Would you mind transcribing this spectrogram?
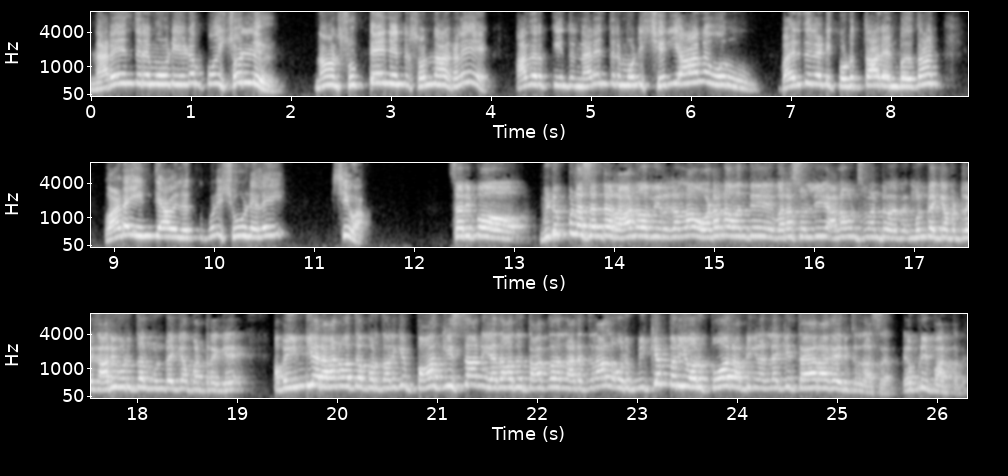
நரேந்திர மோடியிடம் போய் சொல்லு நான் சுட்டேன் என்று சொன்னார்களே அதற்கு இன்று நரேந்திர மோடி சரியான ஒரு பதிலடி கொடுத்தார் என்பதுதான் வட இந்தியாவில் இருக்கக்கூடிய சூழ்நிலை சிவா. சார் இப்போ விடுப்புல சென்ற ராணுவ வீரர்கள்லாம் உடனே வந்து வர சொல்லி அனௌன்ஸ்மெண்ட் முன்வைக்கப்பட்டிருக்கு அறிவுறுத்தல் முன்வைக்கப்பட்டிருக்கு. அப்ப இந்திய ராணுவத்தை பொறுத்த வரைக்கும் பாகிஸ்தான் ஏதாவது தாக்குதல் நடத்தினால் ஒரு மிகப்பெரிய ஒரு போர் அப்படிங்கிற நிலைக்கு தயாராக இருக்கிறதா சார்? எப்படி பார்ப்பது?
